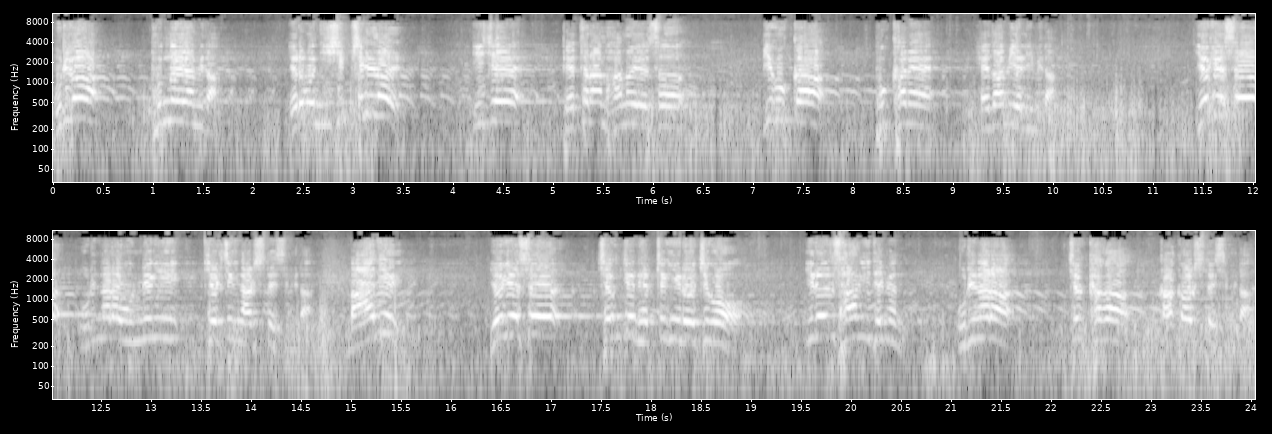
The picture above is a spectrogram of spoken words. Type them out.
우리가 분노해야 합니다. 여러분 27일 이제 베트남 하노이에서 미국과 북한의 회담이 열립니다. 여기에서 우리나라 운명이 결정이 날 수도 있습니다. 만일 여기에서 정전협정이 이루어지고 이런 상황이 되면 우리나라 적화가 가까울 수도 있습니다.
